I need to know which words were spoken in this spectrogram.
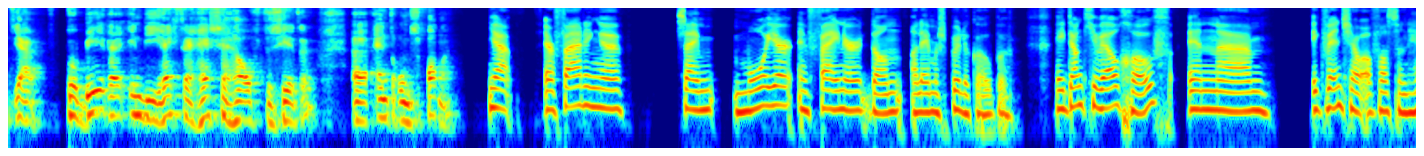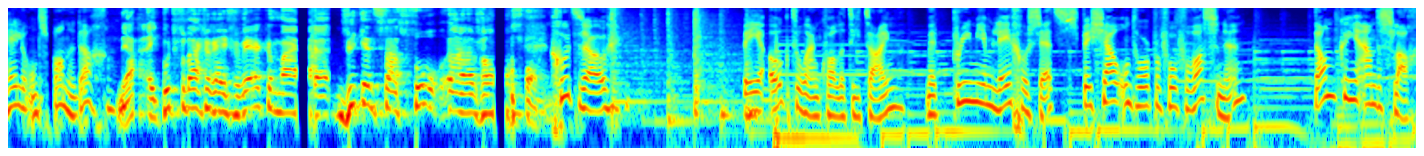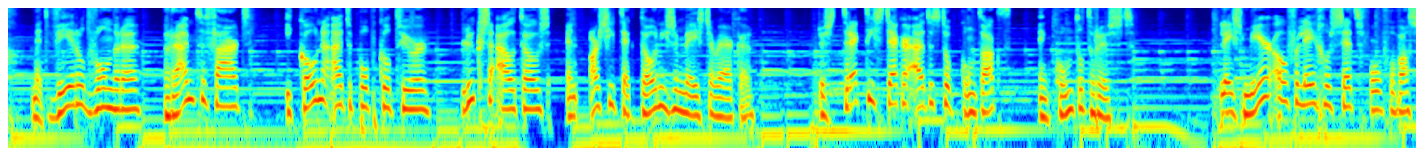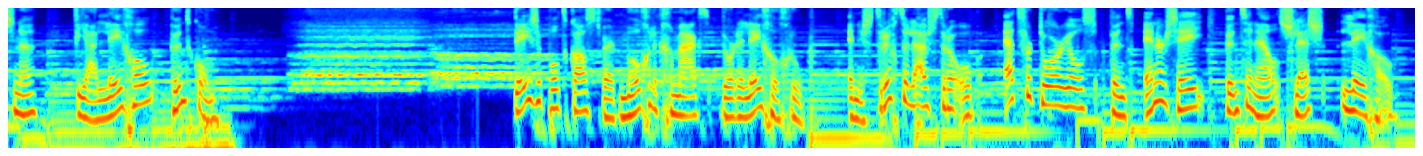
ja, proberen in die rechter hersenhelft te zitten en te ontspannen. Ja, ervaringen zijn mooier en fijner dan alleen maar spullen kopen. Hey, dankjewel, Goof. En uh, ik wens jou alvast een hele ontspannen dag. Ja, ik moet vandaag nog even werken, maar uh, het weekend staat vol uh, van ontspanning. Goed zo. Ben je ook toe aan quality time? Met premium Lego sets, speciaal ontworpen voor volwassenen? Dan kun je aan de slag met wereldwonderen, ruimtevaart, iconen uit de popcultuur, luxe auto's en architectonische meesterwerken. Dus trek die stekker uit het stopcontact en kom tot rust. Lees meer over Lego sets voor volwassenen via lego.com. Deze podcast werd mogelijk gemaakt door de Lego Groep en is terug te luisteren op advertorials.nrc.nl/lego.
